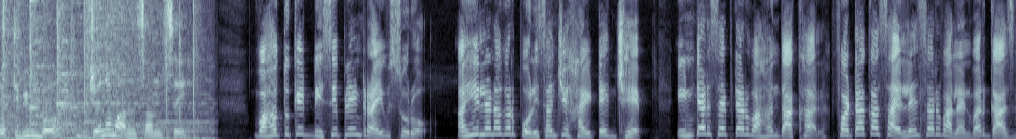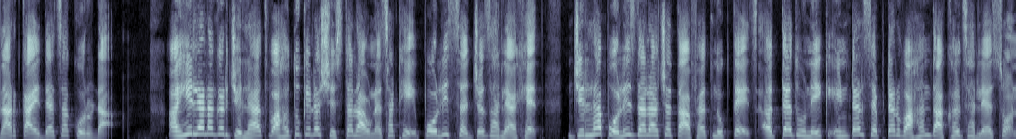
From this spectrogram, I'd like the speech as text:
प्रतिबिंब जनमानसांचे. वाहतुकीत डिसिप्लिन ड्राईव्ह सुरू. अहिल्यानगर पोलिसांची हायटेक झेप. इंटरसेप्टर वाहन दाखल. फटाका सायलेन्सरवाल्यांवर गाजणार कायद्याचा कोरडा. अहिल्यानगर जिल्ह्यात वाहतुकीला शिस्त लावण्यासाठी पोलीस सज्ज झाले आहेत. जिल्हा पोलीस दलाच्या ताफ्यात नुकतेच अत्याधुनिक इंटरसेप्टर वाहन दाखल झाले असून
